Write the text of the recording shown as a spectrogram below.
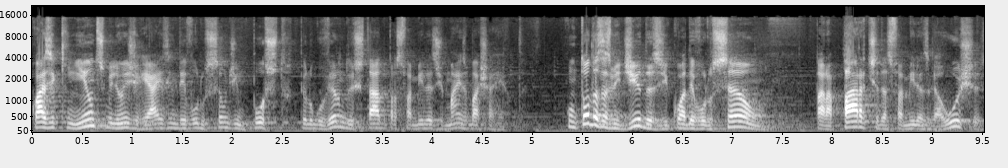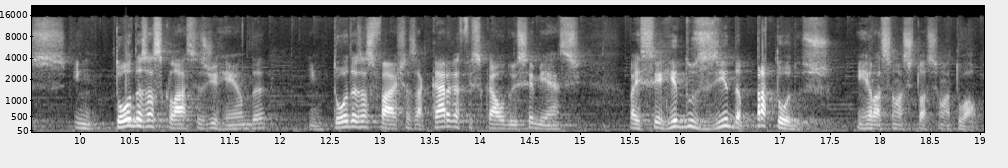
Quase 500 milhões de reais em devolução de imposto pelo governo do estado para as famílias de mais baixa renda. Com todas as medidas e com a devolução para parte das famílias gaúchas, em todas as classes de renda, em todas as faixas, a carga fiscal do ICMS vai ser reduzida para todos em relação à situação atual.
